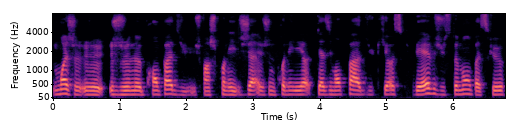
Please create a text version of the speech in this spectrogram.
moi, je, ne prends pas du, enfin, je prenais, je ne prenais quasiment pas du kiosque VF justement parce que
